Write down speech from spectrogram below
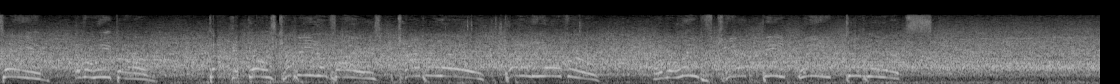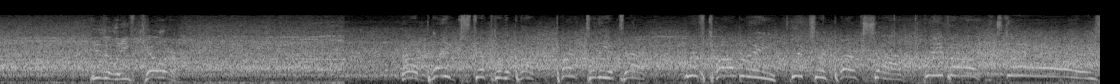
save. And the rebound. Back it goes. Kubina fires. Cabaret. Penalty over. And the Leafs can't beat Wade Dubielewicz. He's a Leaf killer. Now Blake stripped to the puck. Park to the attack. With Comrie. Richard Park shot. Rebound. Scores.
